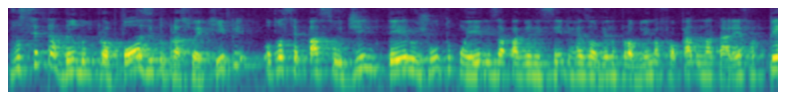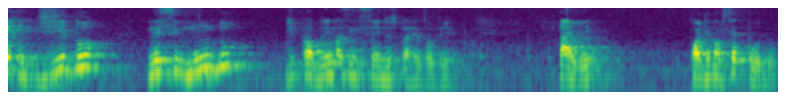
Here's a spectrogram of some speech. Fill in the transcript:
Você está dando um propósito para sua equipe ou você passa o dia inteiro junto com eles apagando incêndio, resolvendo problema, focado na tarefa, perdido nesse mundo de problemas e incêndios para resolver? Tá aí, pode não ser tudo,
